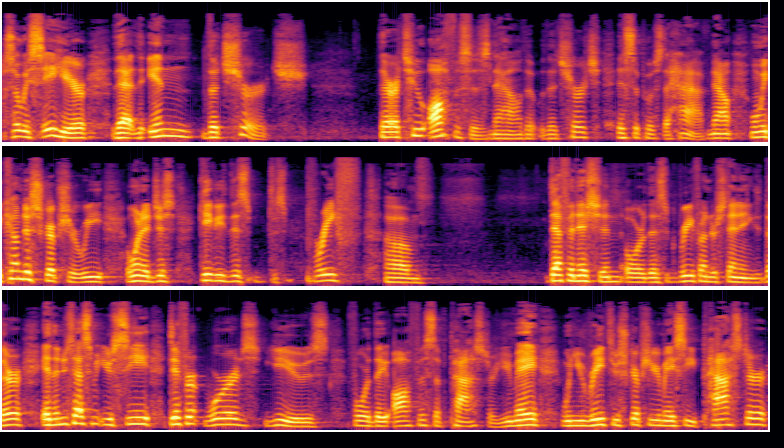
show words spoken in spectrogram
So we see here that in the church, there are two offices now that the church is supposed to have. Now, when we come to Scripture, we want to just give you this, this brief um, definition or this brief understanding. There in the New Testament, you see different words used for the office of pastor. You may, when you read through Scripture, you may see pastor,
